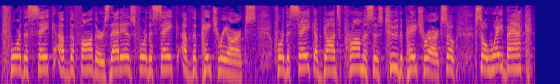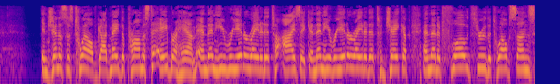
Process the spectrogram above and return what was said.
For the sake of the fathers. That is, for the sake of the patriarchs. For the sake of God's promises to the patriarchs. So, so way back in Genesis 12, God made the promise to Abraham and then he reiterated it to Isaac and then he reiterated it to Jacob and then it flowed through the 12 sons,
